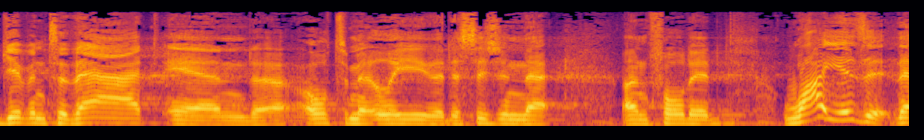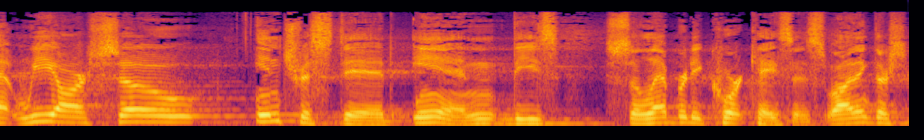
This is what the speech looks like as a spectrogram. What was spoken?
given to that, and uh, ultimately the decision that unfolded. Why is it that we are so interested in these celebrity court cases? Well, I think there's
